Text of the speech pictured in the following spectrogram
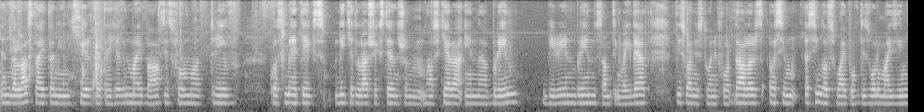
and the last item in here that I have in my box is from uh, Thrive Causemetics Liquid Lash Extension Mascara in uh, Brin Birin, Brin, something like that this one is $24 a, sim a single swipe of this volumizing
